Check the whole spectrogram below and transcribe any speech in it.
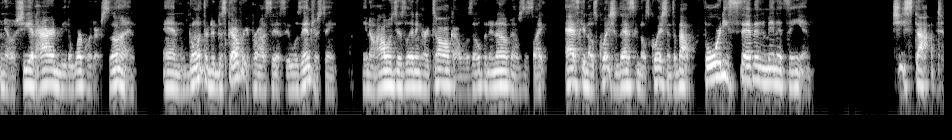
you know, she had hired me to work with her son. And going through the discovery process, it was interesting. You know, I was just letting her talk. I was opening up. I was just like asking those questions, asking those questions. About 47 minutes in, she stopped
